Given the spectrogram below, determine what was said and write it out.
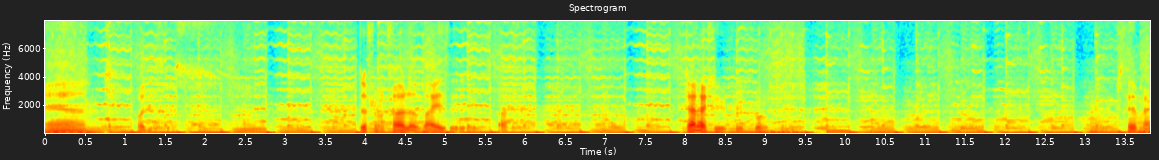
And what is? Different color visors stuff. that actually pretty cool. Hmm, So my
